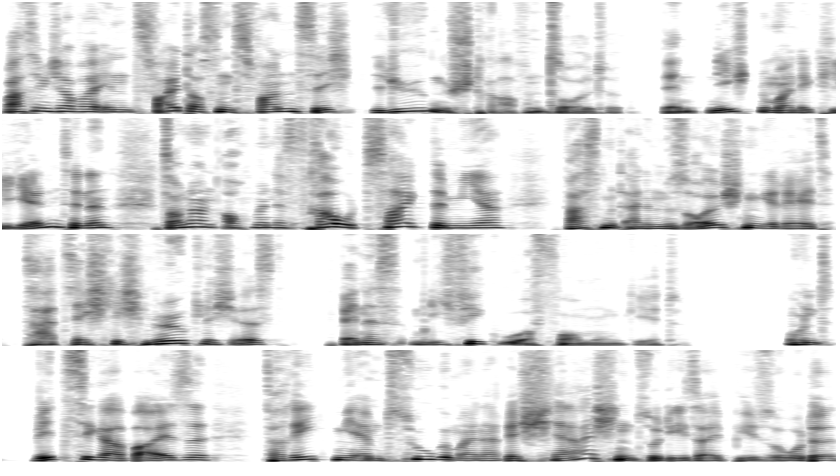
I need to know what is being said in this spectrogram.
Was mich aber in 2020 Lügen strafen sollte. Denn nicht nur meine Klientinnen, sondern auch meine Frau zeigte mir, was mit einem solchen Gerät tatsächlich möglich ist, wenn es um die Figurformung geht. Und witzigerweise verriet mir im Zuge meiner Recherchen zu dieser Episode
